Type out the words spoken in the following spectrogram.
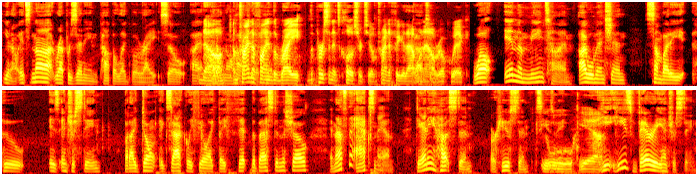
you know, it's not representing Papa Legba right, so I, I no, don't know. I'm trying to find the right the person it's closer to. I'm trying to figure that one out real quick. Well, in the meantime, I will mention somebody who is interesting, but I don't exactly feel like they fit the best in the show, and that's the Axeman. Danny Huston or Houston, excuse me. Yeah. He he's very interesting.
